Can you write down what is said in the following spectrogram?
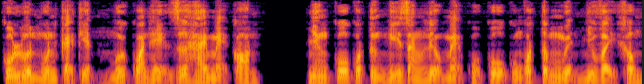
cô luôn muốn cải thiện mối quan hệ giữa hai mẹ con, nhưng cô có từng nghĩ rằng liệu mẹ của cô cũng có tâm nguyện như vậy không?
